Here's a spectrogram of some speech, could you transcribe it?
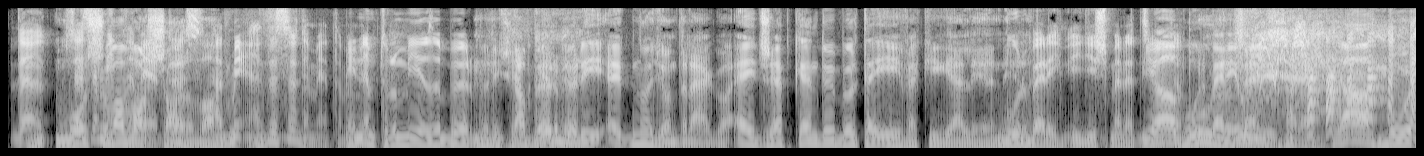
de Mosva, vasalva. Hát mi? Hát ezt nem értem. Én nem tudom, mi az a bőrböri A. Burberry egy nagyon drága. Egy zsebkendőből te évekig elélnél. Burberry, így ismered. Ja. Burberry, úgy ismerem. Ja, Bur...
